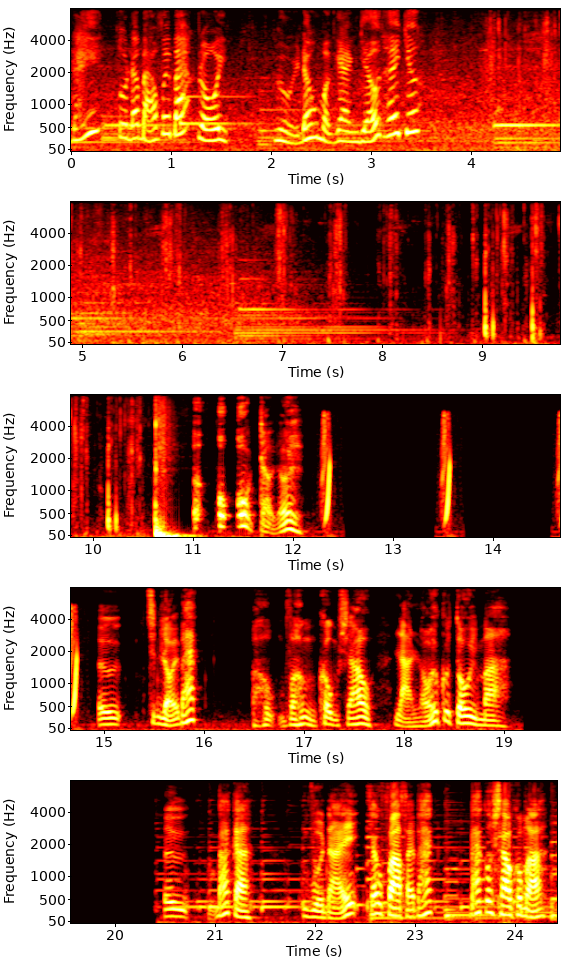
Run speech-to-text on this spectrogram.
Đấy tôi đã bảo với bác rồi. Người đâu mà gàn dở thế chứ Ôi, ôi trời ơi. Ừ xin lỗi bác. Ồ, Vâng không sao. Là lỗi của tôi mà. Ừ bác à Vừa nãy cháu pha phải bác. Bác có sao không ạ? À?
